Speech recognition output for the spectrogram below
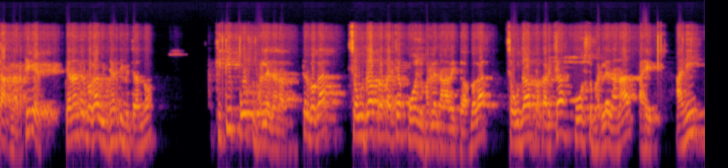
टाकणार. ठीक आहे? त्यानंतर बघा विद्यार्थी मित्रांनो किती पोस्ट भरल्या जाणार? तर बघा चौदा प्रकारच्या पोस्ट भरल्या जाणार आहेत बघा चौदा प्रकारच्या पोस्ट भरल्या जाणार आहेत. आणि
